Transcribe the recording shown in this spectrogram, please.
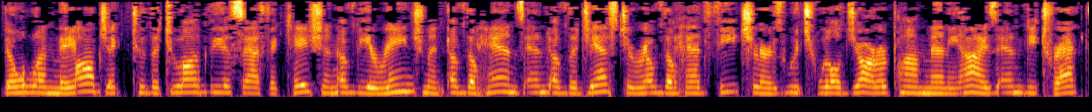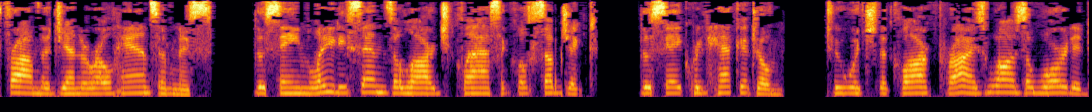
though one may object to the too obvious affectation of the arrangement of the hands and of the gesture of the head features which will jar upon many eyes and detract from the general handsomeness. The same lady sends a large classical subject, the sacred hecatomb, to which the Clark Prize was awarded.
